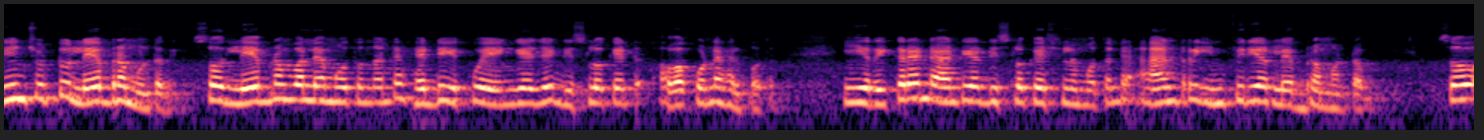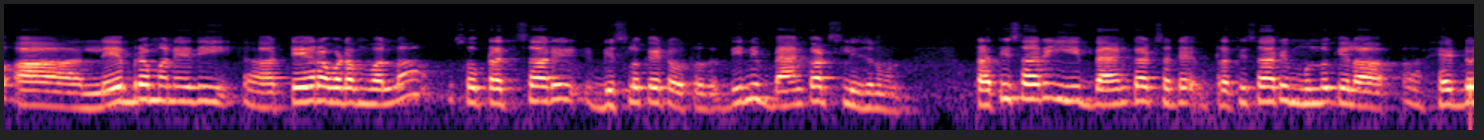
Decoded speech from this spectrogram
దీని చుట్టూ లేబ్రమ్ ఉంటుంది. సో లేబ్రమ్ వల్ల ఏమవుతుందంటే హెడ్ ఎక్కువ ఎంగేజ్ అయ్యి డిస్లోకేట్ అవ్వకుండా హెల్ప్ అవుతుంది. ఈ రికరెంట్ యాంటీఆర్ డిస్లొకేషన్ ఏమవుతుందంటే యాంట్రీ ఇన్ఫీరియర్ లేబ్రమ్ అంటాం. సో ఆ లేబ్రమ్ అనేది టేర్ అవ్వడం వల్ల సో ప్రతిసారి డిస్లోకేట్ అవుతుంది. దీన్ని బ్యాంకార్ట్స్ లీజన్ అంటాం. ప్రతిసారి ఈ బ్యాంకార్ట్స్ అంటే ప్రతిసారి ముందుకు ఇలా హెడ్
